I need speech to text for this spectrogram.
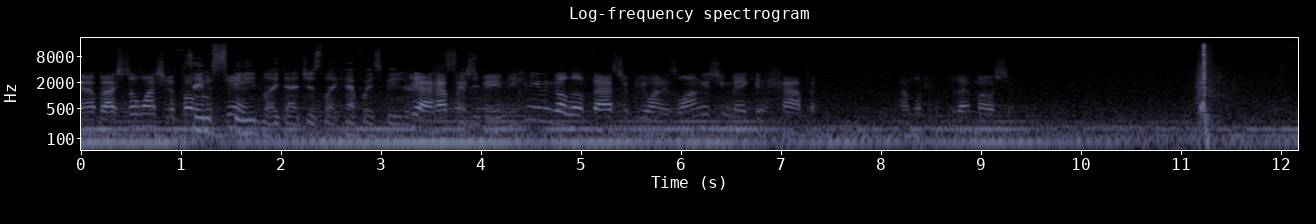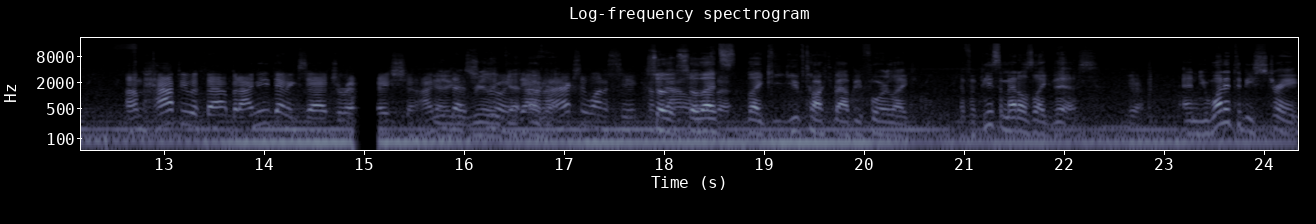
Uh, but I still want you to focus Same in. speed like that, just like halfway speed. Or Yeah, halfway 70. speed. You can even go a little faster if you want, as long as you make it happen. I'm looking for that motion. I'm happy with that, but I need that exaggeration. I need that really screwing get- down. okay. I actually want to see it come So down so that's bit. like you've talked about before. Like if a piece of metal is like this, Yeah. and you want it to be straight,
